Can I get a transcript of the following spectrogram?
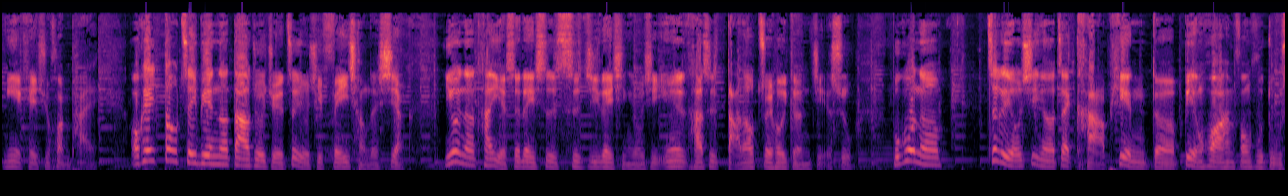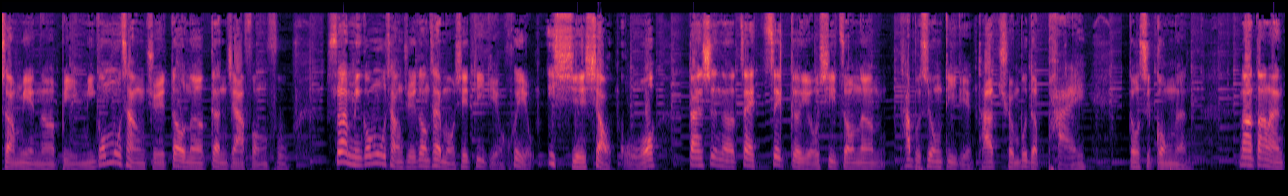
你也可以去换牌。OK，到这边呢，大家就会觉得这游戏非常的像，因为呢，它也是类似吃鸡类型游戏，因为它是打到最后一个人结束。不过呢，这个游戏呢，在卡片的变化和丰富度上面呢，比迷宫牧场决斗呢更加丰富。虽然迷宫牧场决斗在某些地点会有一些效果，但是呢，在这个游戏中呢，它不是用地点，它全部的牌都是功能。那当然，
